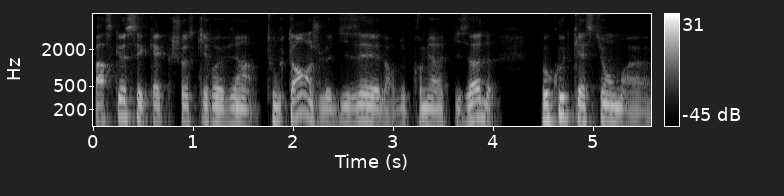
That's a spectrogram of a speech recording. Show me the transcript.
parce que c'est quelque chose qui revient tout le temps. Je le disais lors du premier épisode. Beaucoup de questions moi,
